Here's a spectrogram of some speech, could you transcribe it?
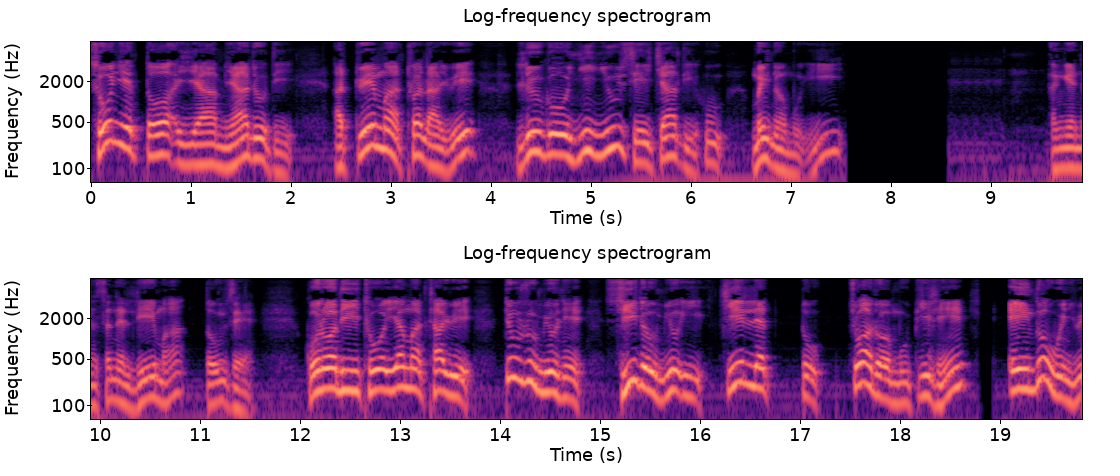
ဆိုးညစ်သောအရာများတို့သည် အတွင်းမှထွက်လာ၍လူကို ညစ်ညူးစေကြသည်ဟု မိန့်တော်မူ၏။24 ကိုယ်တော်သည် ထိုအရပ်မှထ၍တုရုမြို့နှင့် ဇိဒုန်မြို့၏ကျေးလက်သို့ ကြွတော်မူပြီးလျှင်၊အိမ်သို့ဝင်၍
